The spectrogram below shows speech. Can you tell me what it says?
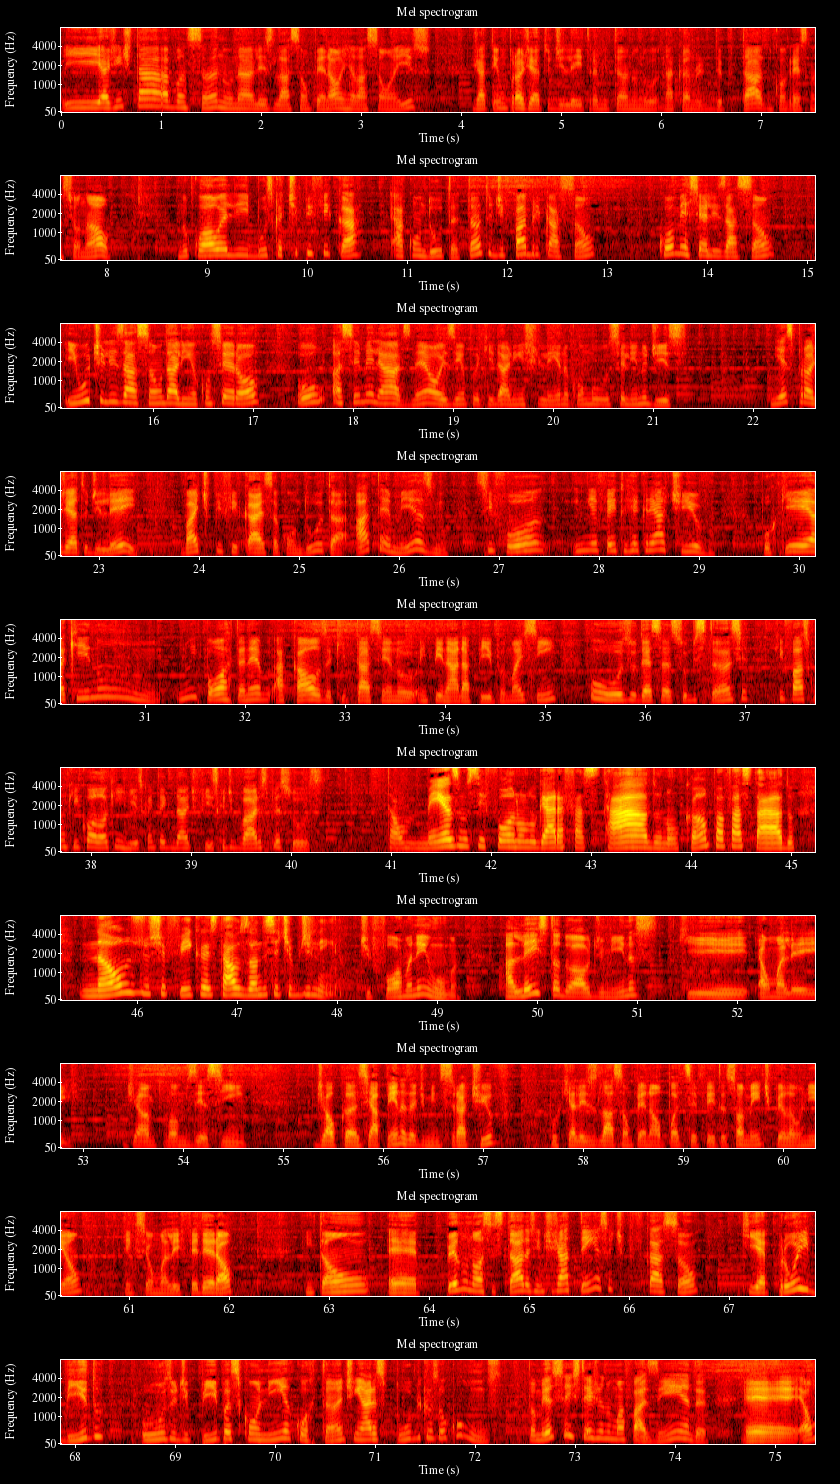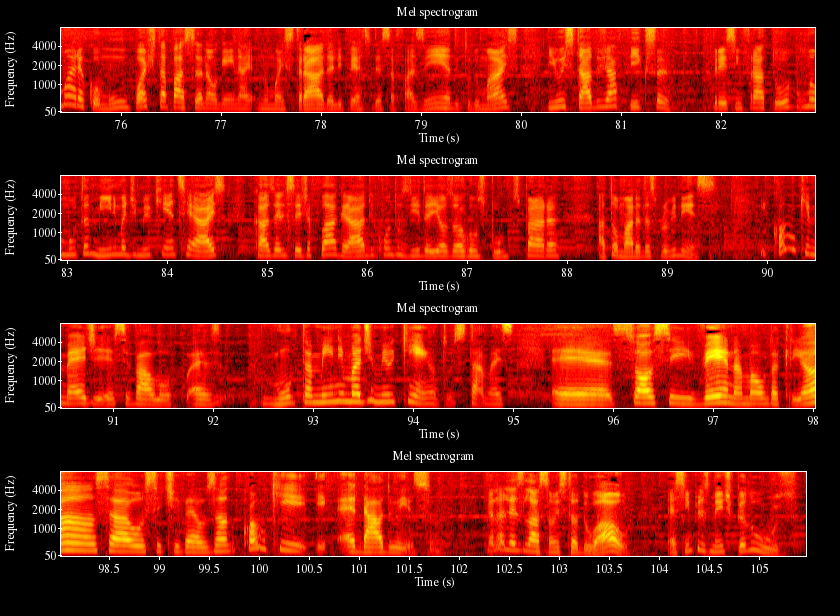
E a gente está avançando na legislação penal em relação a isso. Já tem um projeto de lei tramitando no, na Câmara de Deputados, no Congresso Nacional, no qual ele busca tipificar a conduta tanto de fabricação, comercialização e utilização da linha com cerol ou assemelhados, né, ao exemplo aqui da linha chilena, como o Celino disse. E esse projeto de lei vai tipificar essa conduta até mesmo se for em efeito recreativo, porque aqui não, não importa né, a causa que está sendo empinada a pipa, mas sim o uso dessa substância que faz com que coloque em risco a integridade física de várias pessoas. Então, mesmo se for num lugar afastado, num campo afastado, não justifica estar usando esse tipo de linha. De forma nenhuma. A lei estadual de Minas, que é uma lei de âmbito, vamos dizer assim, de alcance apenas administrativo, porque a legislação penal pode ser feita somente pela União, tem que ser uma lei federal. Então, é, pelo nosso estado, a gente já tem essa tipificação que é proibido o uso de pipas com linha cortante em áreas públicas ou comuns. Então, mesmo que você esteja numa fazenda, é, é uma área comum, pode estar passando alguém na, numa estrada ali perto dessa fazenda e tudo mais, e o Estado já fixa para esse infrator uma multa mínima de R$ 1.500, caso ele seja flagrado e conduzido aí aos órgãos públicos para a tomada das providências. E como que mede esse valor? Multa mínima de 1.500, tá? Mas é, só se vê na mão da criança ou se estiver usando? Como que é dado isso? Pela legislação estadual, é simplesmente pelo uso.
